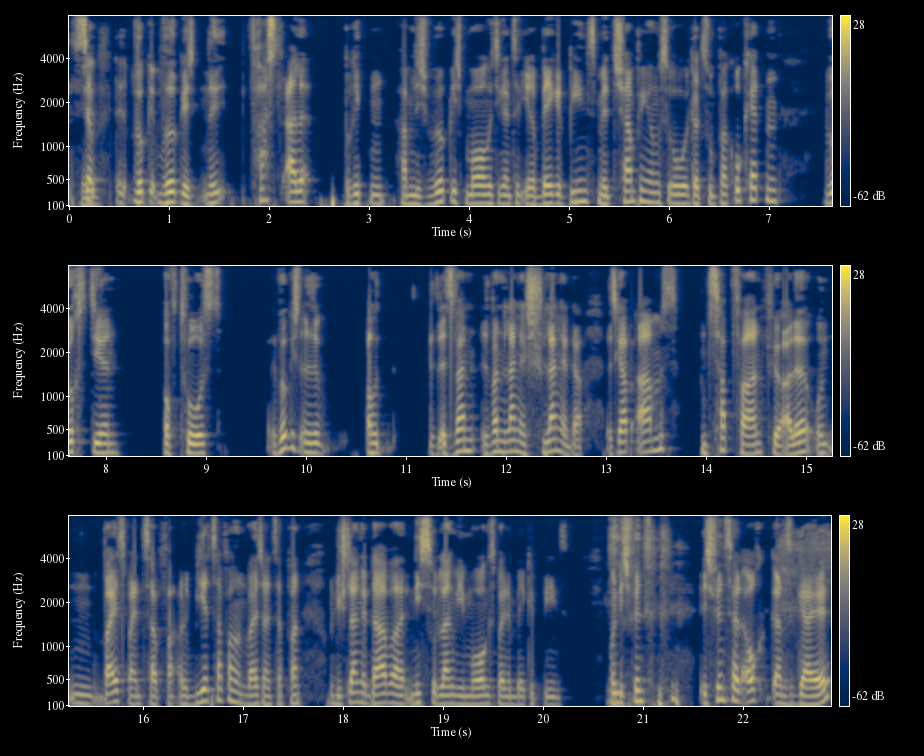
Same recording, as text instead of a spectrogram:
ja. Ja. wirklich, wirklich ne? fast alle Briten haben sich wirklich morgens die ganze Zeit ihre Baked Beans mit Champignons geholt, dazu ein paar Kroketten, Würstchen auf Toast. Wirklich, also auch es, es, war, es war eine lange Schlange da. Es gab abends ein Zapfhahn für alle und ein Weißweinzapfhahn, also Bierzapfhahn und Weißweinzapfhahn. Und die Schlange da war halt nicht so lang wie morgens bei den Baked Beans. Und ich finde ich find's halt auch ganz geil.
